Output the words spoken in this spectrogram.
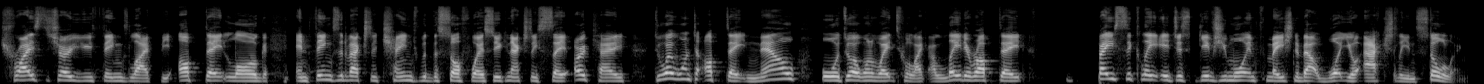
tries to show you things like the update log and things that have actually changed with the software so you can actually say, okay, do I want to update now or do I want to wait till like a later update? Basically, it just gives you more information about what you're actually installing.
